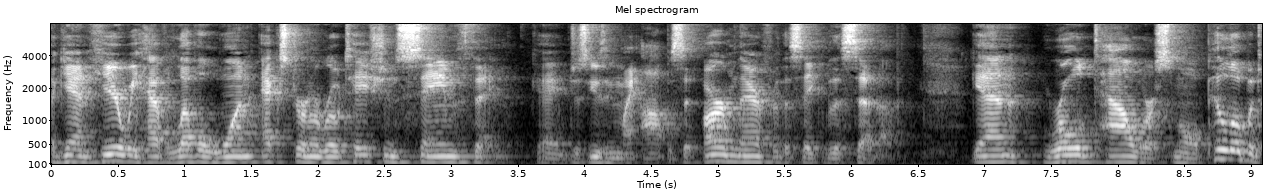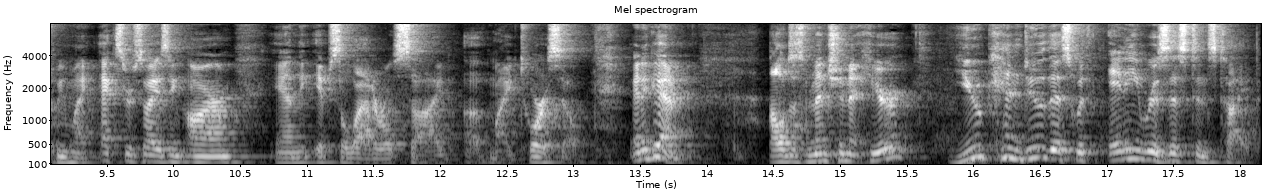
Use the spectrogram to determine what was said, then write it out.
Again, here we have level one external rotation, same thing, okay? Just using my opposite arm there for the sake of the setup. Again, rolled towel or small pillow between my exercising arm and the ipsilateral side of my torso. And again, I'll just mention it here. You can do this with any resistance type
